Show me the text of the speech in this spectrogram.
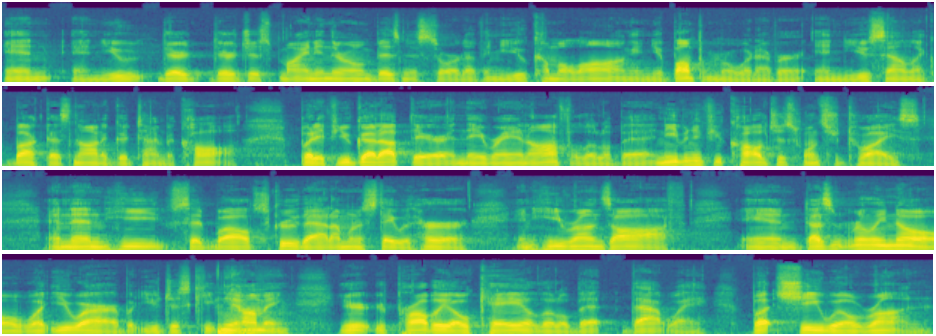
and and you they're they're just minding their own business sort of, and you come along and you bump them or whatever, and you sound like a buck, that's not a good time to call. But if you got up there and they ran off a little bit, and even if you called just once or twice, and then he said, "Well, screw that, I'm going to stay with her," and he runs off. And doesn't really know what you are, but you just keep Yeah. coming. You're, you're probably okay a little bit that way, but she will run.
